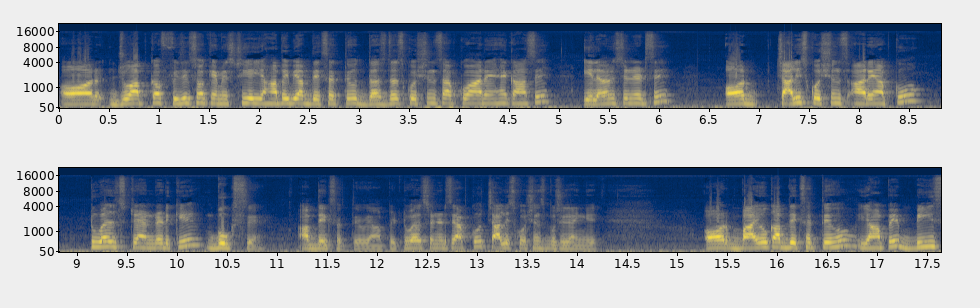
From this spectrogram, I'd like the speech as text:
और जो आपका फिजिक्स और केमिस्ट्री है, यहाँ पे भी आप देख सकते हो दस दस क्वेश्चन आपको आ रहे हैं कहाँ से? इलेवेंथ स्टैंडर्ड से। और चालीस क्वेश्चन आ रहे हैं आपको ट्वेल्थ स्टैंडर्ड के बुक से। आप देख सकते हो यहाँ पे, ट्वेल्थ स्टैंडर्ड से आपको चालीस क्वेश्चन पूछे जाएँगे। और बायो का आप देख सकते हो, यहाँ पे 20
